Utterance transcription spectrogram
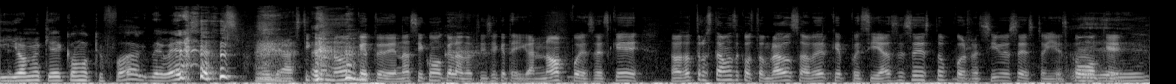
Y yo me quedé como que, fuck, de veras. Muy drástico, ¿no? que te den así como que la noticia que te digan, no, pues es que nosotros estamos acostumbrados a ver que pues si haces esto, pues recibes esto. Y es como que,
